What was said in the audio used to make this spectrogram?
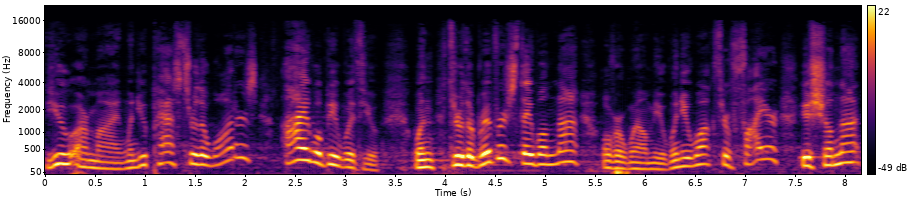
You are mine. When you pass through the waters, I will be with you. When through the rivers, they will not overwhelm you. When you walk through fire, you shall not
